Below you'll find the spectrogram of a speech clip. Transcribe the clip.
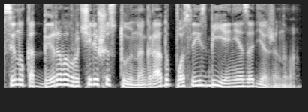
Сыну Кадырова вручили шестую награду после избиения задержанного.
